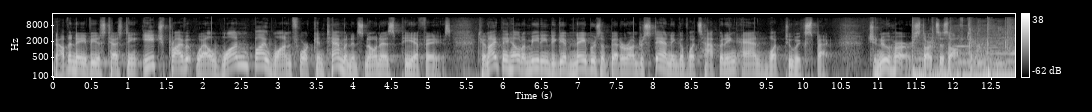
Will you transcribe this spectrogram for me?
Now the Navy is testing each private well one by one for contaminants known as PFAS. Tonight they held a meeting to give neighbors a better understanding of what's happening and what to expect. Chenue Her starts us off tonight.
